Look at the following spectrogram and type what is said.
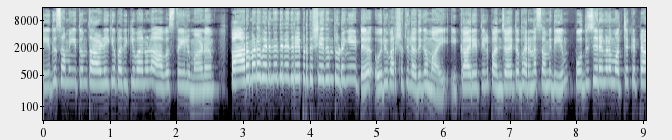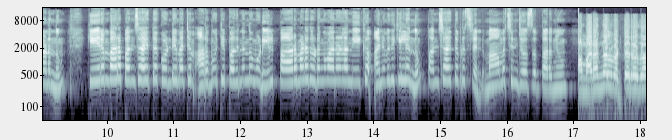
ഏത് സമയത്തും താഴേക്ക് പതിക്കുവാനുള്ള അവസ്ഥയിലുമാണ്. പാറമട വരുന്നതിനെതിരെ പ്രതിഷേധം തുടങ്ങിയിട്ട് ഒരു വർഷത്തിലധികമായി. ഇക്കാര്യത്തിൽ പഞ്ചായത്ത് ഭരണസമിതിയും പൊതുജനങ്ങളും ഒറ്റക്കെട്ടാണെന്നും കീരമ്പാറ പഞ്ചായത്ത് കൊണ്ടിമറ്റം അറുന്നൂറ്റി പതിനൊന്ന് മുടിയിൽ പാറമട തുടങ്ങുവാനുള്ള നീക്കം അനുവദിക്കില്ലെന്നും പഞ്ചായത്ത് പ്രസിഡന്റ് മാമച്ചൻ ജോസഫ് പറഞ്ഞു. മരങ്ങൾ വെട്ടരുത്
